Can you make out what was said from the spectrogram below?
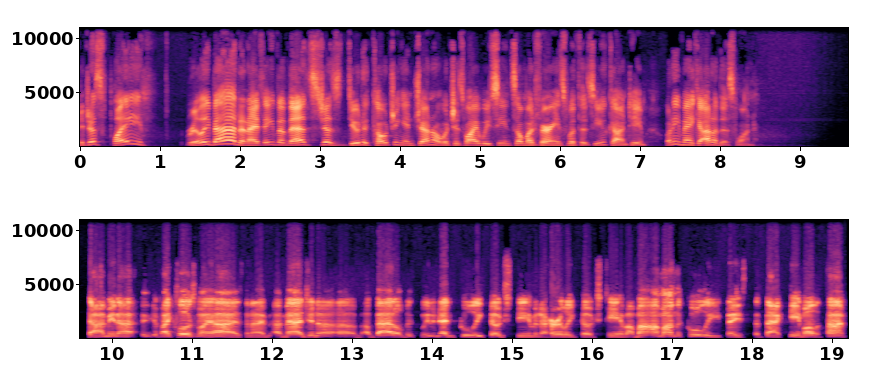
they just play really bad. And I think that that's just due to coaching in general, which is why we've seen so much variance with this UConn team. What do you make out of this one? Yeah, I mean, I, if I close my eyes and I imagine a, a, a, battle between an Ed Cooley coach team and a Hurley coach team, I'm, I'm on the Cooley based back team all the time.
